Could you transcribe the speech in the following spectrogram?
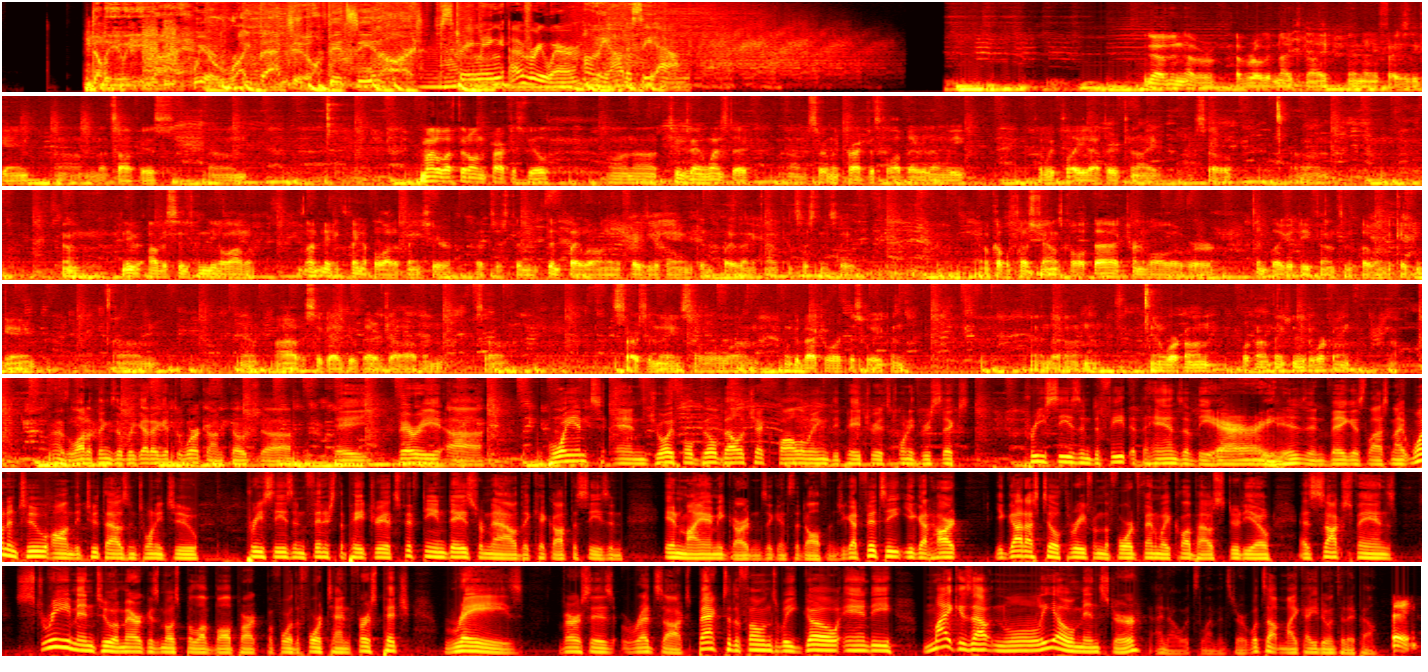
WEEI. We are right back to Fitzy and Hart. Streaming everywhere on the Audacy app. Yeah, I didn't have a have a real good night tonight in any phase of the game. Um, that's obvious. Um, might have left it on the practice field on uh, Tuesday and Wednesday. Um, certainly practiced a lot better than we than we played out there tonight. So, um, you know, need, obviously, need a lot of need to clean up a lot of things here. That just didn't didn't play well in any phase of the game. Didn't play with any kind of consistency. You know, a couple touchdowns call it back, turn the ball over. Didn't play good defense. Didn't play well in the kicking game. Um, you know, I obviously got to do a better job, and so it starts with me. So we'll um, we'll get back to work this week and and um, work on work on things we need to work on. There's a lot of things that we got to get to work on, Coach. Uh, a very uh, buoyant and joyful Bill Belichick following the Patriots 23 6 preseason defeat at the hands of the Raiders in Vegas last night. One and two on the 2022 preseason. Finish the Patriots 15 days from now. They kick off the season in Miami Gardens against the Dolphins. You got Fitzy, you got Hart, you got us till three from the Ford Fenway Clubhouse studio as Sox fans stream into America's most beloved ballpark before the 410 first pitch. Rays versus Red Sox. Back to the phones we go. Andy, Mike is out in Leominster. I know it's Leominster. What's up, Mike? How you doing today, pal? Hey,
